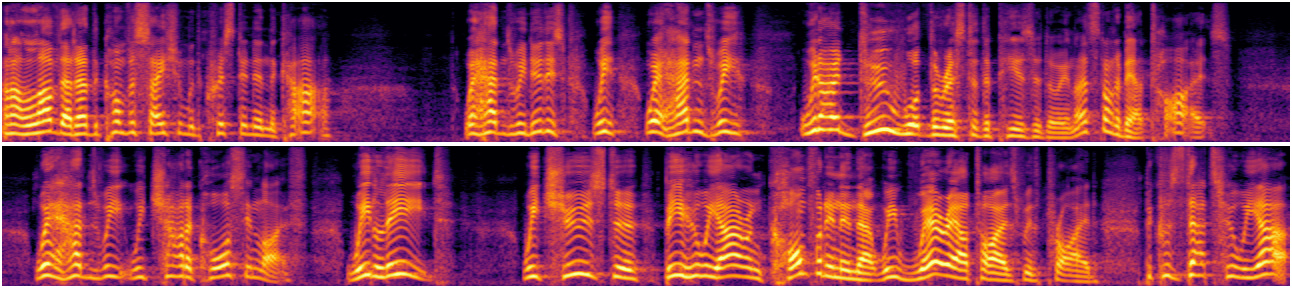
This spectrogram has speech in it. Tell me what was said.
And I love that. I had the conversation with Kristen in the car. Where Haddons we do this? We, we're Haddons, we, we don't do what the rest of the peers are doing. That's not about ties. We're Haddons, we, we chart a course in life. We lead. We choose to be who we are and confident in that. We wear our ties with pride because that's who we are.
